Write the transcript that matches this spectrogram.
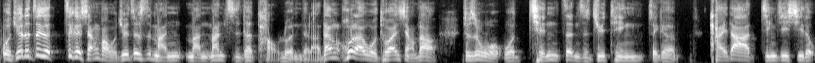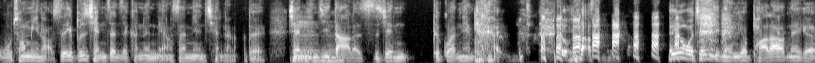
我觉得这个这个想法，我觉得这是蛮蛮蛮值得讨论的啦。但后来我突然想到，就是我我前阵子去听这个台大经济系的吴聪明老师，也不是前阵子，可能两三年前了，对，现在年纪大了，时间的观念不太 都不知道什么，因为我前几年有跑到那个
